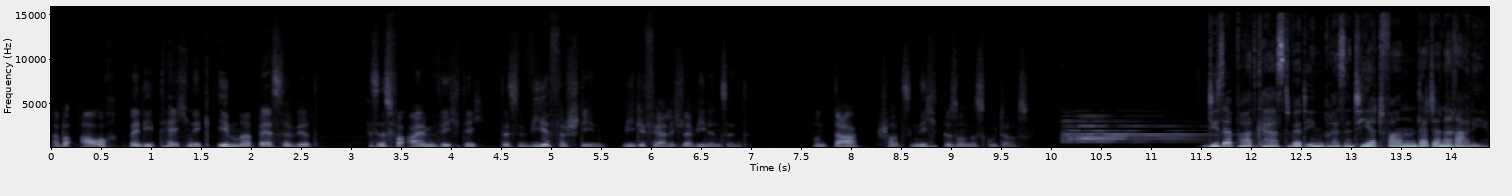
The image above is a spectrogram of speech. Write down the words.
Aber auch wenn die Technik immer besser wird, es ist vor allem wichtig, dass wir verstehen, wie gefährlich Lawinen sind. Und da schaut es nicht besonders gut aus. Dieser Podcast wird Ihnen präsentiert von der Generali.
